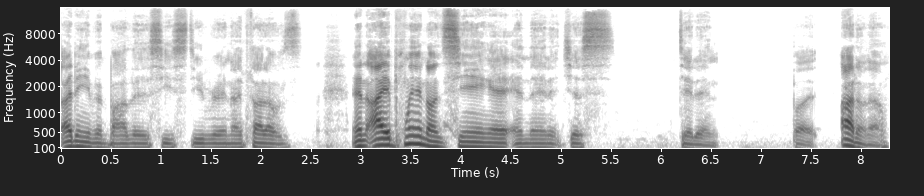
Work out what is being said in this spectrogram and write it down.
I didn't even bother to see Stuber, and I thought I was, and I planned on seeing it, and then it just didn't. But I don't know.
